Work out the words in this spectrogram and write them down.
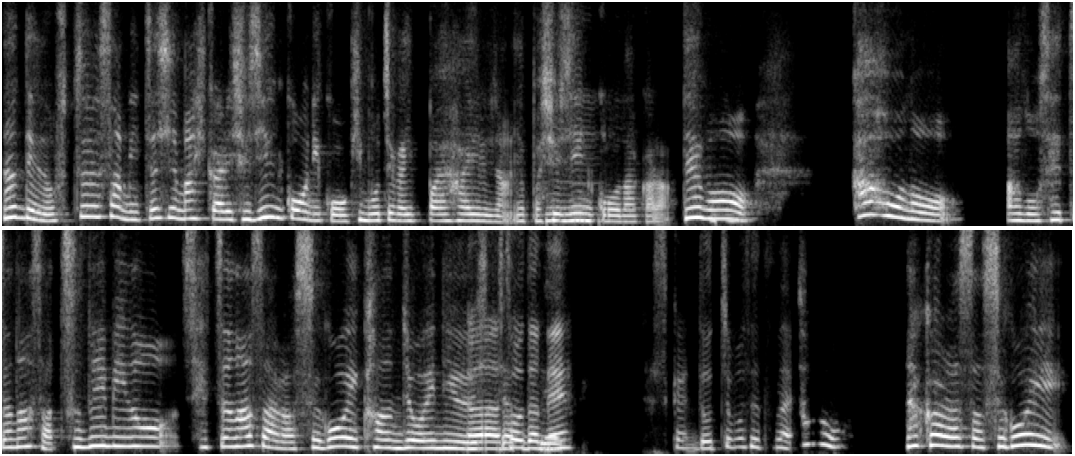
なんていうの、普通さ、満島ひかり、主人公にこう気持ちがいっぱい入るじゃん。やっぱ主人公だから。でも、カホのあの切なさ、つねみの切なさがすごい感情移入しちゃって。そうだね確かにどっちも切ないそう。だからさ、すごい、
